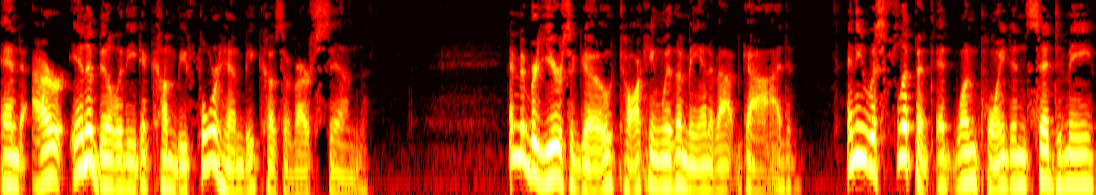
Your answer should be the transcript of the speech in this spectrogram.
and our inability to come before him because of our sin. I remember years ago talking with a man about God, and he was flippant at one point and said to me,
